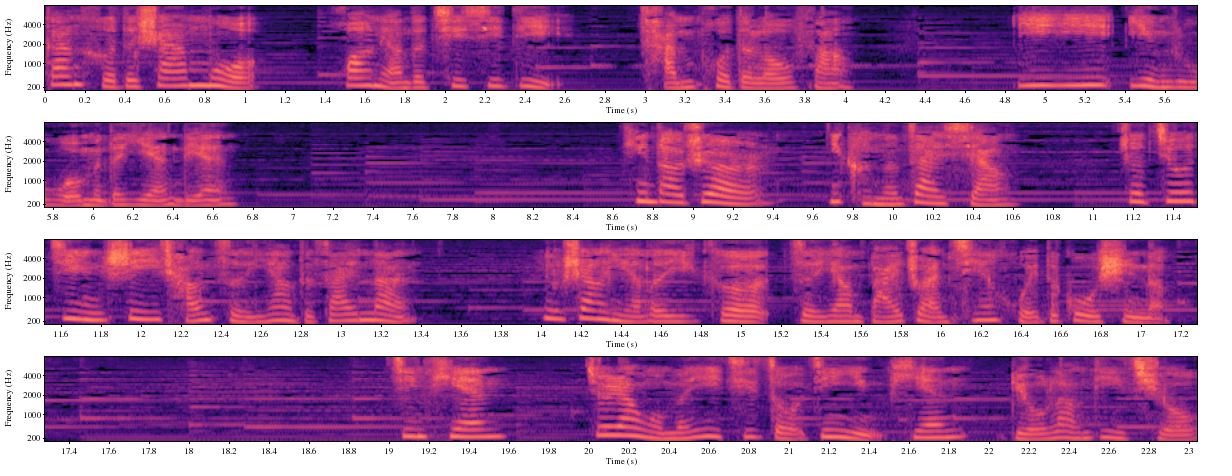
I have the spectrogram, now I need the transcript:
干涸的沙漠。荒凉的栖息地，残破的楼房，一一映入我们的眼帘。听到这儿，你可能在想，这究竟是一场怎样的灾难？又上演了一个怎样百转千回的故事呢？今天，就让我们一起走进影片《流浪地球》，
